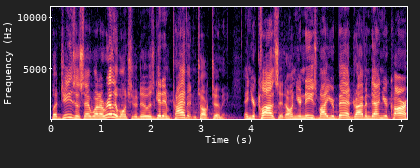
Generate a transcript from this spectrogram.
But Jesus said, What I really want you to do is get in private and talk to me in your closet, on your knees by your bed, driving down your car.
